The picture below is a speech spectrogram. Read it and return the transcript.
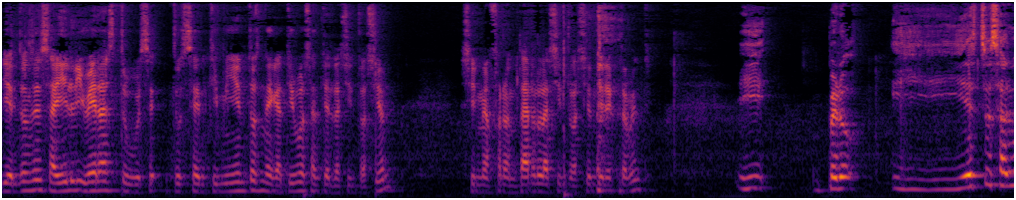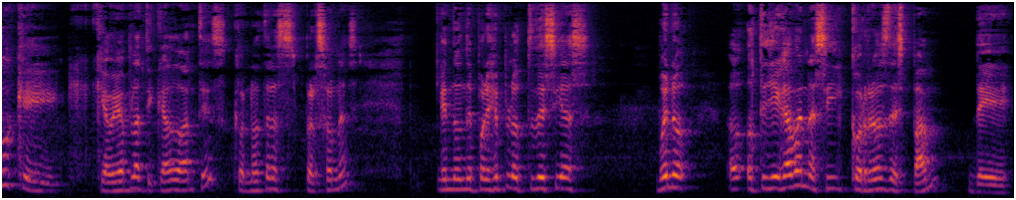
Y entonces ahí liberas tus, tus sentimientos negativos ante la situación sin afrontar la situación directamente. Y, pero, y esto es algo que, que había platicado antes con otras personas, en donde, por ejemplo, tú decías, bueno, o, o te llegaban así correos de spam, de,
